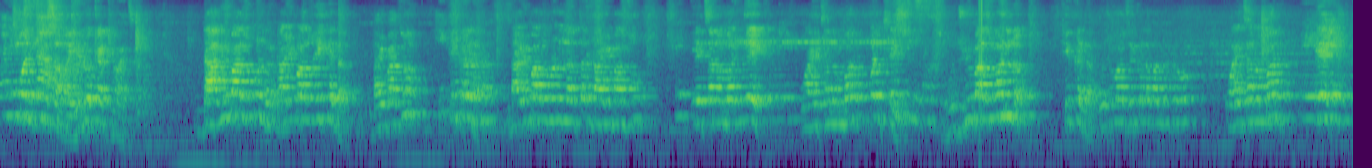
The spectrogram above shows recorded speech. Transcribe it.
पंचवीसावा. हे डोक्यात ठेवायचं. डावी बाजू म्हणलं डावी बाजू इकडं. डावी बाजू इकडं. डावी बाजू म्हणलं तर डावी बाजू एचा नंबर एक वायचा नंबर पंचवीस. उजवी बाजू म्हणलं इकडं. उजवी बाजू इकडं बाजू करू. वायचा नंबर एक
